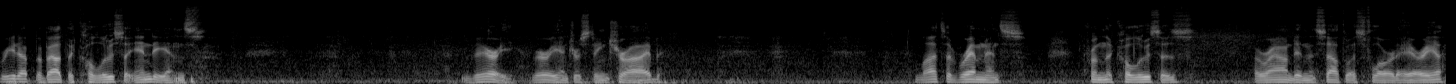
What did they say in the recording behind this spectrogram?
Read up about the Calusa Indians. Very, very interesting tribe. Lots of remnants from the Calusas around in the southwest Florida area.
